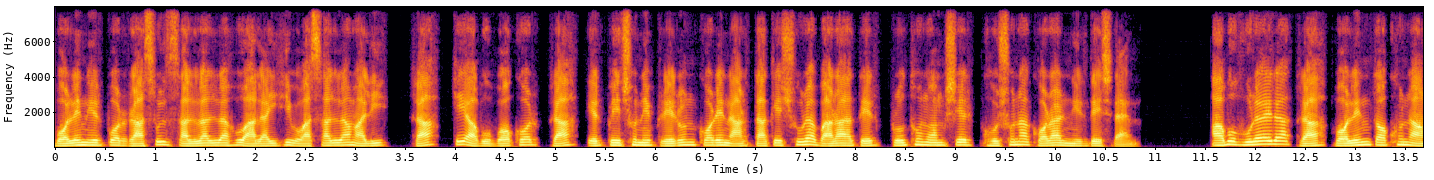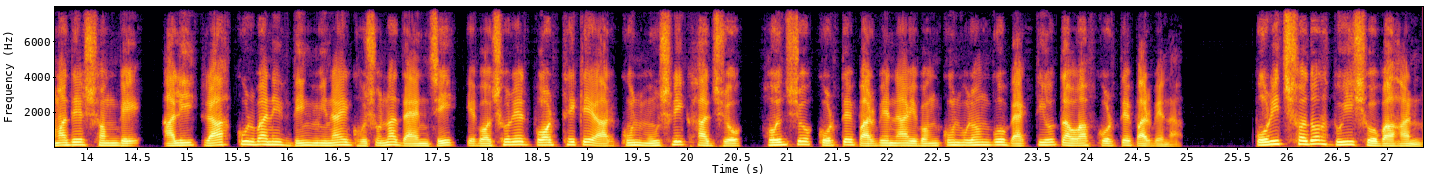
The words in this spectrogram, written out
বলেন, এরপর রাসূল সাল্লাল্লাহু আলাইহি ওয়াসাল্লাম আলী রাহ কে আবু বকর রাহ এর পেছনে প্রেরণ করেন আর তাকে সুরা বারাতের প্রথম অংশের ঘোষণা করার নির্দেশ দেন। আবু হুরায়রা রাহ বলেন, তখন আমাদের সঙ্গে আলী রাহ কুরবানির দিন মিনায় ঘোষণা দেন যে, এ বছরের পর থেকে আর কোন মুশরিক হাজ্য হজ্জ করতে পারবে না এবং কোন উলঙ্গ ব্যক্তিও তাওয়াফ করতে পারবে না। পরিচ্ছদ দুইশো বাহান্ন।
